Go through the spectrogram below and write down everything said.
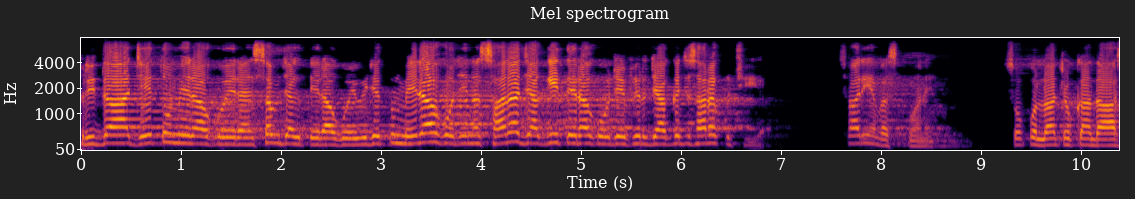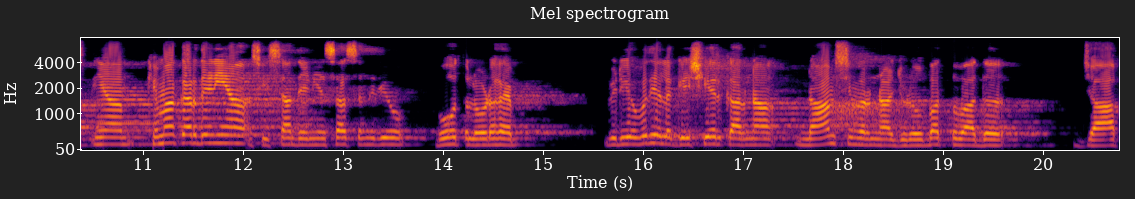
ਫਰੀਦਾ, ਜੇ ਤੂੰ ਮੇਰਾ ਹੋਏ ਰਹਿ, ਸਭ ਜਗ ਤੇਰਾ ਹੋਏ ਵੀ, ਜੇ ਤੂੰ ਮੇਰਾ ਹੋ ਜੇ ਨਾ, ਸਾਰਾ ਜੱਗ ਹੀ ਤੇਰਾ ਹੋ ਜੇ, ਫਿਰ ਜੱਗ 'ਚ ਸਾਰਾ ਕੁਝ ਹੀ ਆ। ਸਾਰੀਆਂ ਵਸਤੂਆਂ ਨੇ। ਸੋ ਭੁੱਲਾਂ ਚੁੱਕਾਂ ਦਾਸਤੀਆਂ ਖਿਮਾ ਕਰ ਦੇਣੀਆਂ, ਅਸੀਸਾਂ ਦੇਣੀਆਂ ਸਤ ਸੰਗਤ ਬਹੁਤ ਲੋੜ ਹੈ। ਵੀਡੀਓ ਵਧੀਆ ਲੱਗੇ, ਸ਼ੇਅਰ ਕਰਨਾ, ਨਾਮ ਸਿਮਰਨ ਨਾਲ ਜੁੜੋ। ਵੱਧ ਤੋਂ ਵੱਧ ਜਾਪ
